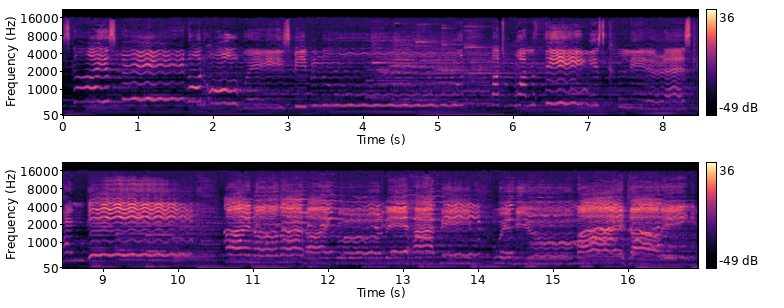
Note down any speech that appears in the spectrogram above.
Skies may not always be blue, but one thing is clear as can be. I know that I could be happy with you, my darling,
